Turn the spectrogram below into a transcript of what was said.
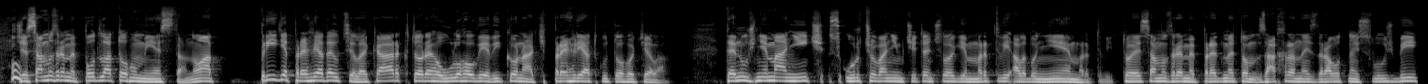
že samozrejme podľa toho miesta. No a príde prehliadajúci lekár, ktorého úlohou je vykonať prehliadku toho tela. Ten už nemá nič s určovaním, či ten človek je mŕtvy alebo nie je mŕtvy. To je samozrejme predmetom záchrannej zdravotnej služby,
